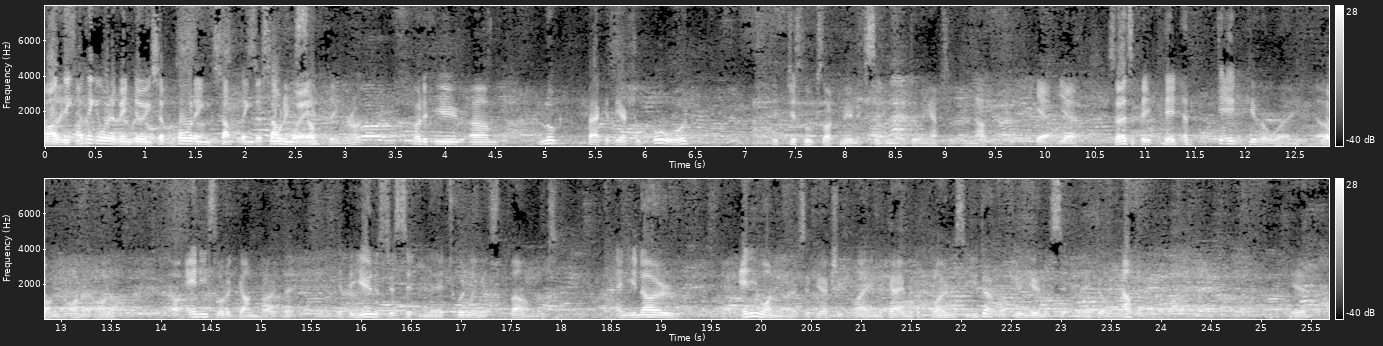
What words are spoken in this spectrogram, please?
I think I think it would have been doing supporting something to supporting somewhere. something, right? But if you um, look back at the actual board, it just looks like Munich sitting there doing absolutely nothing. Yeah, yeah. So that's a big dead, a dead giveaway on, um, on, a, on a, or any sort of gunboat that if the unit's just sitting there twiddling its thumbs, and you know, anyone knows if you're actually playing the game of diplomacy, you don't want your unit sitting there doing nothing. Yeah.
